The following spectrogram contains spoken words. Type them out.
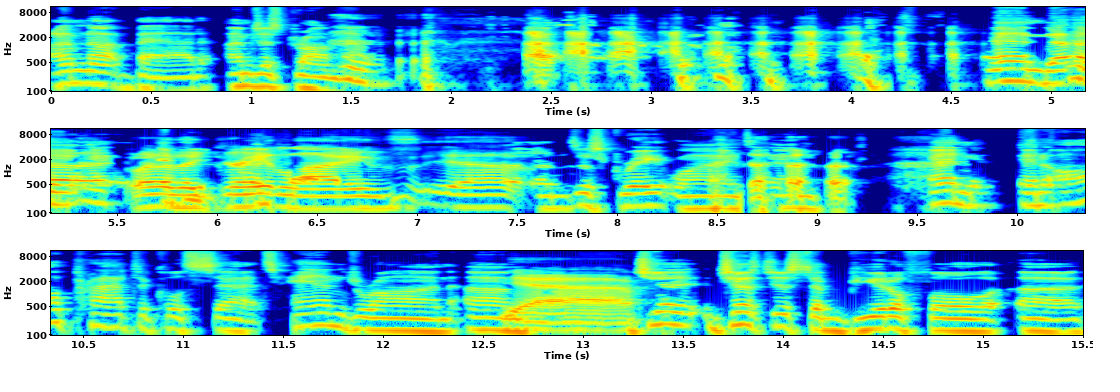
I'm not bad. I'm just drawn that." And uh, One of the great lines. Yeah. uh, just great lines and and and all practical sets hand drawn um yeah. ju- just just a beautiful uh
